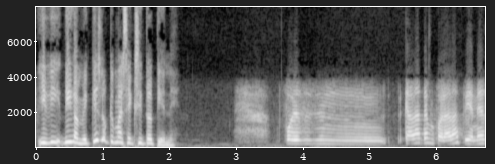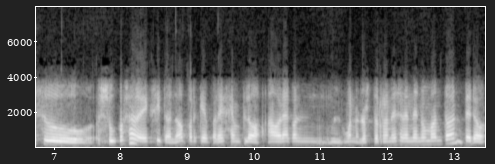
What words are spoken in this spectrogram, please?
Y dígame, ¿qué es lo que más éxito tiene? Pues mm, cada temporada tiene su, su cosa de éxito, ¿no? Porque, por ejemplo, ahora con, bueno, los turrones se venden un montón, pero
